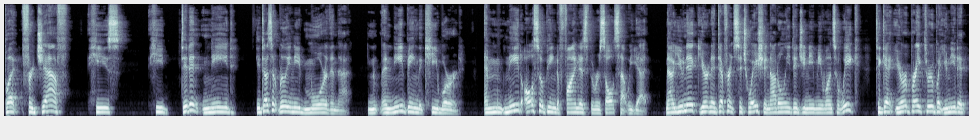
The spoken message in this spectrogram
But for Jeff, he's he didn't need he doesn't really need more than that and need being the key word, and need also being defined as the results that we get. Now, you, Nick, you're in a different situation. Not only did you need me once a week to get your breakthrough, but you needed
